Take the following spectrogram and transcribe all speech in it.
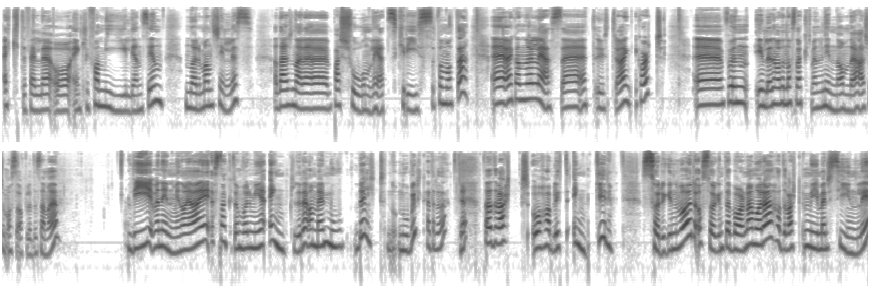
ektefelle og egentlig familien sin når man skilles. At det er en sånn der personlighetskrise, på en måte. Eh, jeg kan jo lese et utdrag kort. Eh, for hun innleder med at hun har snakket med en venninne om det her, som også opplevde det samme. Vi, venninnen min og jeg, snakket om hvor mye enklere og mer nobelt no, Nobelt, heter det det? Det hadde vært å ha blitt enker. Sorgen vår og sorgen til barna våre hadde vært mye mer synlig,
